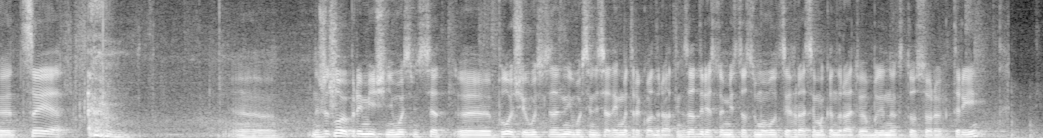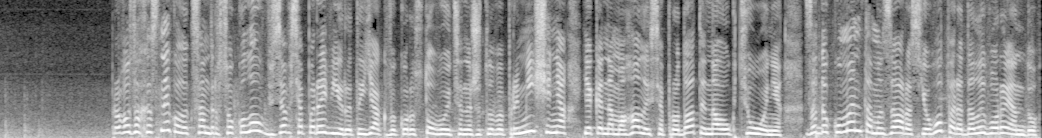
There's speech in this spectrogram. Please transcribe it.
Е, Це е, нежитлове приміщення 80, е, площею 81,8 метри квадратних за адресою міста Сумоволиці Грасима Кондратєва, будинок 143. Правозахисник Олександр Соколов взявся перевірити, як використовується нежитлове приміщення, яке намагалися продати на аукціоні. За документами зараз його передали в оренду.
